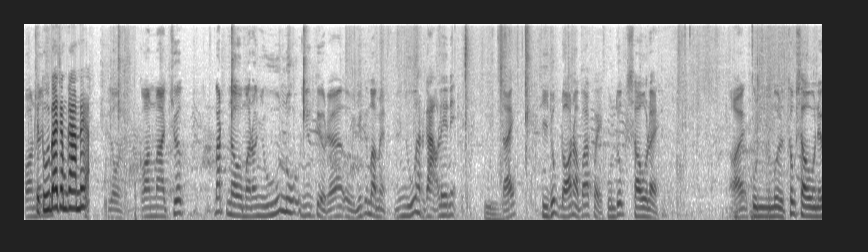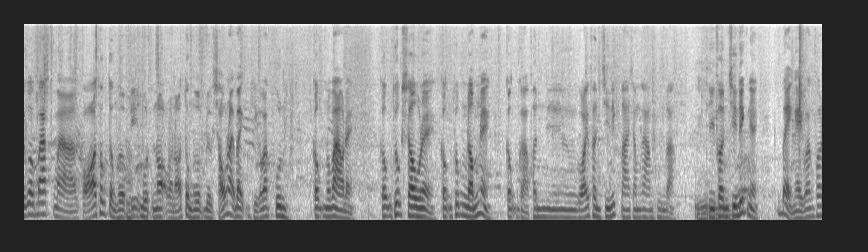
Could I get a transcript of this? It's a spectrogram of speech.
Còn Cái túi 300g đấy ạ. rồi còn mà trước bắt đầu mà nó nhú nụ như kiểu đó ở những cái mầm này nó nhú hạt gạo lên ấy Ừ. đấy thì lúc đó là bác phải phun thuốc sâu này đấy, phun thuốc sâu nếu các bác mà có thuốc tổng hợp thì một nọ của nó tổng hợp được 6 loại bệnh thì các bác phun cộng nó vào này cộng thuốc sâu này cộng thuốc nấm này cộng cả phân gói phân Chinic 300g phun vào Ừ. thì phân Chinic này cứ 7 ngày các bác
